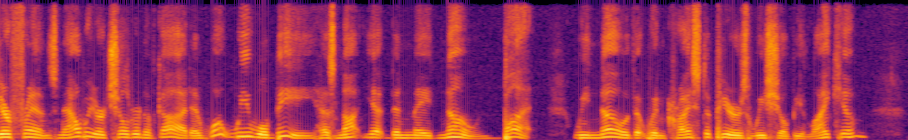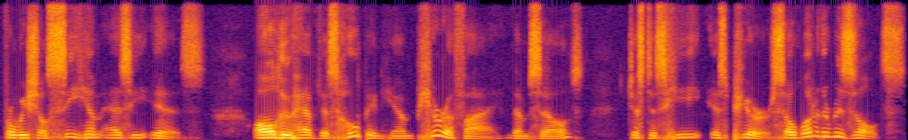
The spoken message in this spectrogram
Dear friends, now we are children of God, and what we will be has not yet been made known. But we know that when Christ appears, we shall be like him, for we shall see him as he is. All who have this hope in him purify themselves just as he is pure. So, what are the results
